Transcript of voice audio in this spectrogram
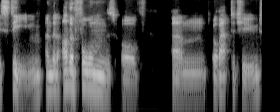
esteem, and that other forms of um, of aptitude,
